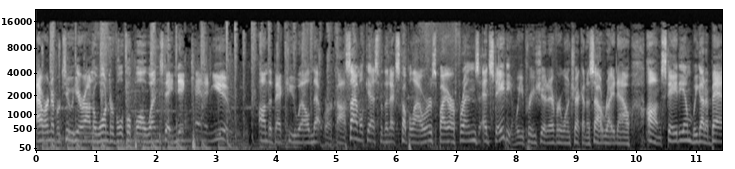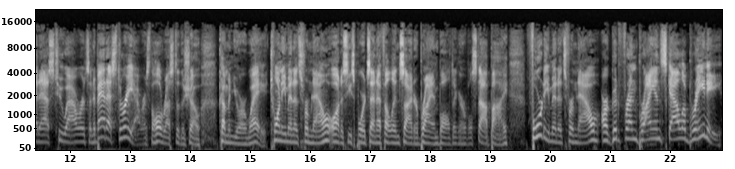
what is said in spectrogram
Hour number two here on a wonderful football Wednesday. Nick, Ken, and you on the BetQL network. Uh, simulcast for the next couple hours by our friends at Stadium. We appreciate everyone checking us out right now on Stadium. We got a badass two hours and a badass three hours, the whole rest of the show coming your way. 20 minutes from now, Audacy Sports NFL insider Brian Baldinger will stop by. 40 minutes from now, our good friend Brian Scalabrine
